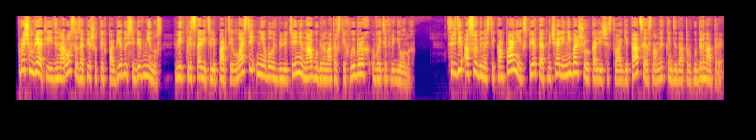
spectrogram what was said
Впрочем, вряд ли единороссы запишут их победу себе в минус, ведь представителей партии власти не было в бюллетене на губернаторских выборах в этих регионах. Среди особенностей кампании эксперты отмечали небольшое количество агитации основных кандидатов в губернаторы.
